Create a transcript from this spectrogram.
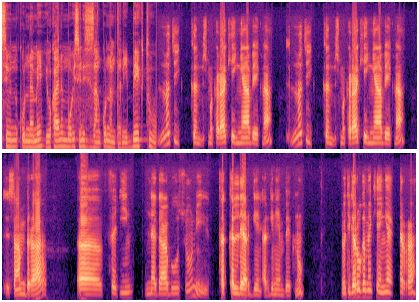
isin qunname yookaan immoo isinis isaan qunnamtanii beektu. Nuti kan karaa keenyaa beekna. Nuti kan karaa keenyaa beekna. Isaan biraa fedhiin nagaa buusuun takkallee arginee hin beeknu. Nuti garuu gama keenya irra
